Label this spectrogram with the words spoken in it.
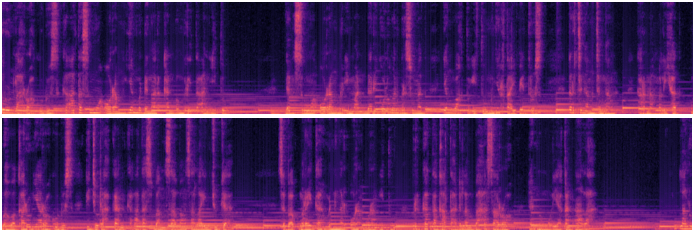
turunlah Roh Kudus ke atas semua orang yang mendengarkan pemberitaan itu. Dan semua orang beriman dari golongan bersunat yang waktu itu menyertai Petrus tercengang-cengang karena melihat bahwa karunia Roh Kudus dicurahkan ke atas bangsa-bangsa lain juga, sebab mereka mendengar orang-orang itu berkata-kata dalam bahasa Roh dan memuliakan Allah. Lalu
